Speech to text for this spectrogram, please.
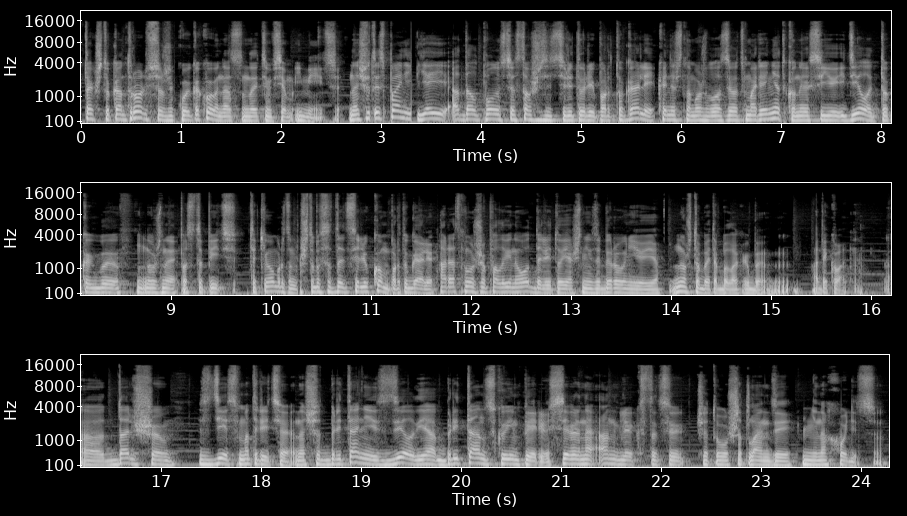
так что контроль все же кое-какой у нас над этим всем имеется. Насчет Испании, я ей отдал полностью оставшиеся территории Португалии. Конечно, можно было сделать марионетку, но если ее и делать, то как бы нужно поступить таким образом, чтобы создать целиком Португалию. А раз мы уже половину отдали, то я ж не заберу у нее ее. Ну, чтобы это было как бы адекватно. А дальше, здесь, смотрите, насчет Британии, сделал я Британскую империю. Северная Англия, кстати, что-то у Шотландии не находится.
